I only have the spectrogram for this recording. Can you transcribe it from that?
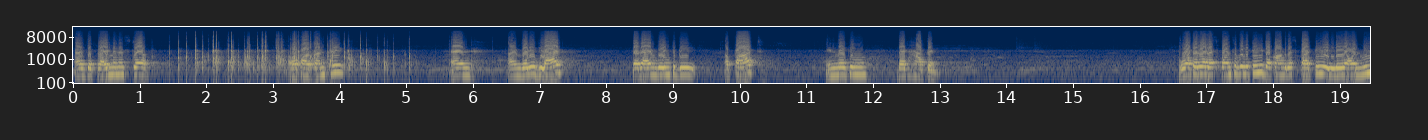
as the Prime Minister of our country and I am very glad that I am going to be a part in making that happen. Whatever responsibility the Congress party will lay on me,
